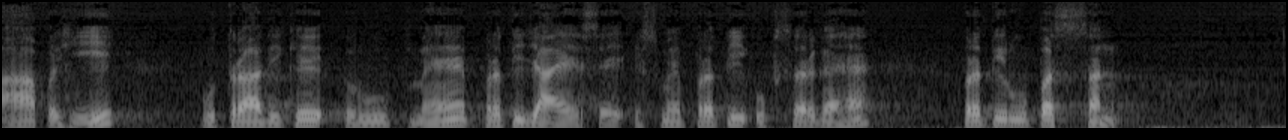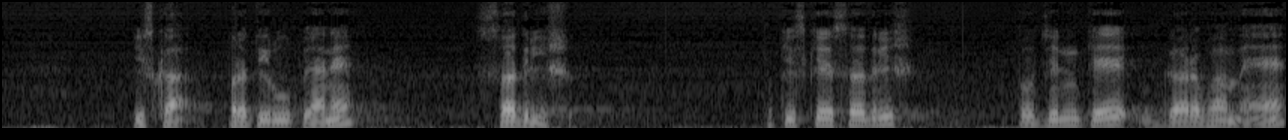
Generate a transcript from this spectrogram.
आप ही उत्तरादि के रूप में प्रतिजाए से, इसमें प्रति उपसर्ग है प्रतिरूप सन इसका प्रतिरूप यानी सदृश। तो किसके सदृश? तो जिनके गर्भ में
